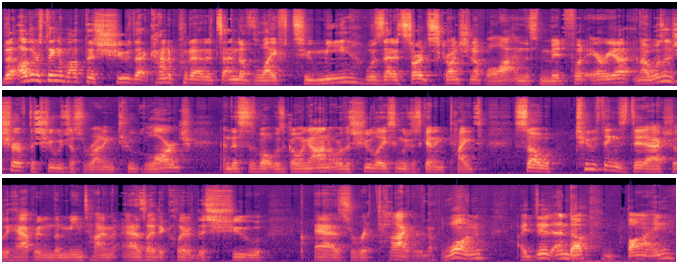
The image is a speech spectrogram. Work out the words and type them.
the other thing about this shoe that kind of put it at its end of life to me was that it started scrunching up a lot in this midfoot area, and I wasn't sure if the shoe was just running too large, and this is what was going on, or the shoelacing was just getting tight. So two things did actually happen in the meantime as I declared this shoe as retired. One, I did end up buying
